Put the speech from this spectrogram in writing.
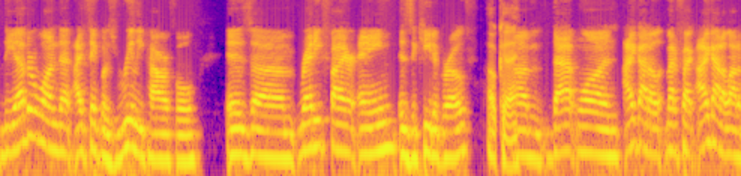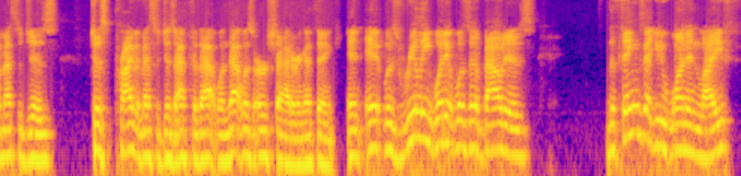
the other one that I think was really powerful is um, Ready, Fire, Aim is the key to growth. Okay. Um, that one, I got a matter of fact, I got a lot of messages just private messages after that one. That was earth shattering, I think. And it was really what it was about is the things that you want in life,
